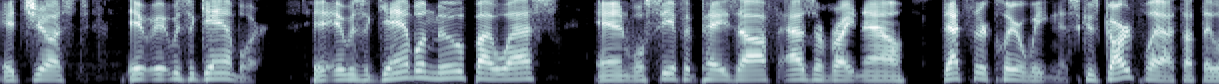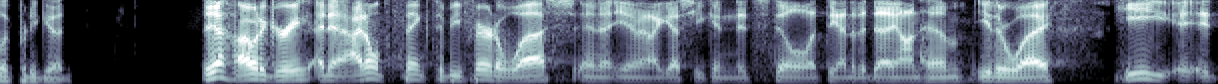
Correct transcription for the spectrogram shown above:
it just, it, it was a gambler. It, it was a gambling move by Wes and we'll see if it pays off. As of right now, that's their clear weakness. Because guard play, I thought they looked pretty good. Yeah, I would agree, and I don't think, to be fair to Wes, and uh, you know, I guess you can. It's still at the end of the day on him. Either way, he, it,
